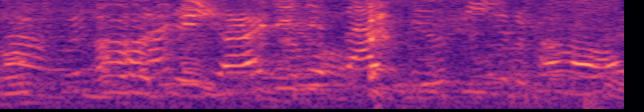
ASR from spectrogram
Oh, they are in about two feet tall.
